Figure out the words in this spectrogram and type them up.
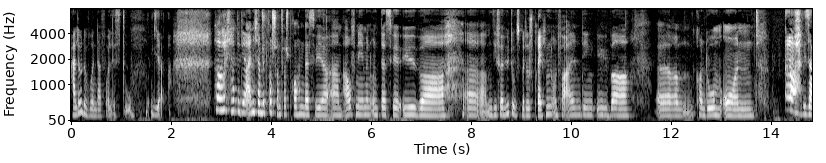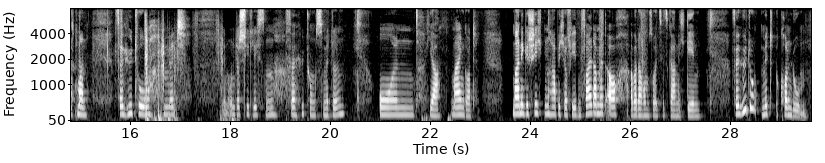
Hallo, du wundervolles Du. Ja. Oh, ich hatte dir eigentlich am Mittwoch schon versprochen, dass wir ähm, aufnehmen und dass wir über ähm, die Verhütungsmittel sprechen und vor allen Dingen über ähm, Kondom und, oh, wie sagt man, Verhütung mit den unterschiedlichsten Verhütungsmitteln. Und ja, mein Gott, meine Geschichten habe ich auf jeden Fall damit auch, aber darum soll es jetzt gar nicht gehen. Verhütung mit Kondom.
